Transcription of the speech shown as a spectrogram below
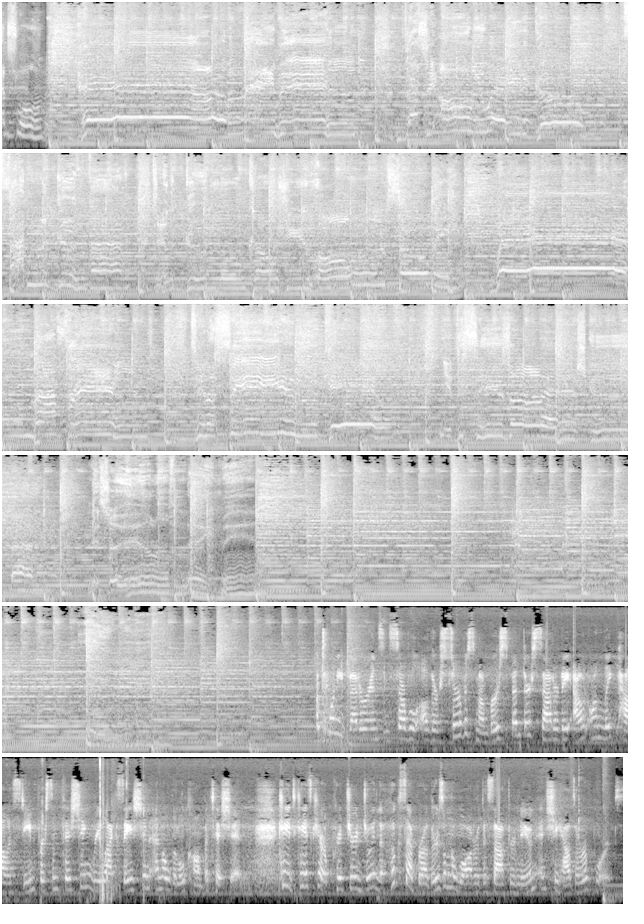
that's one hell 20 veterans and several other service members spent their Saturday out on Lake Palestine for some fishing, relaxation, and a little competition. KHK's Kara Pritchard joined the Hookset brothers on the water this afternoon, and she has a report.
